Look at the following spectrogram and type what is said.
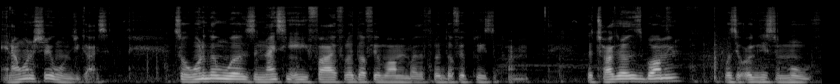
and I want to share one with you guys. So, one of them was the 1985 Philadelphia bombing by the Philadelphia Police Department. The target of this bombing was the organization MOVE,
